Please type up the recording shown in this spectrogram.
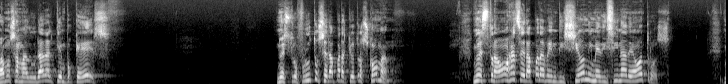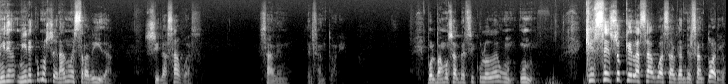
Vamos a madurar al tiempo que es. Nuestro fruto será para que otros coman. Nuestra hoja será para bendición y medicina de otros. Mire, mire cómo será nuestra vida si las aguas salen del santuario. Volvamos al versículo de 1. ¿Qué es eso que las aguas salgan del santuario?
